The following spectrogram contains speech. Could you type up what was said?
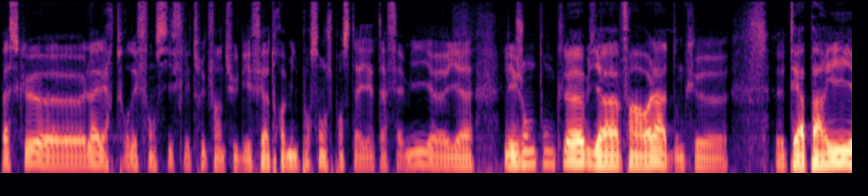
Parce que là les retours défensifs les trucs enfin tu les fais à 3000% je pense qu'il y a ta famille il y a les gens de ton club enfin voilà. Donc tu es à Paris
